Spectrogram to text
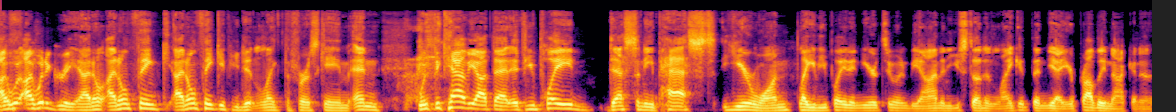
I would I would agree. I don't I don't think I don't think if you didn't like the first game and with the caveat that if you played Destiny past year 1, like if you played in year 2 and beyond and you still didn't like it, then yeah, you're probably not going to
